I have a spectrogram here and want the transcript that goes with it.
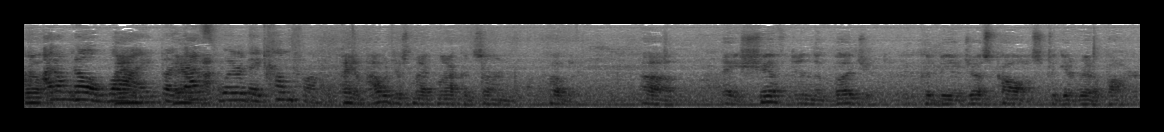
Well, I don't know why, Pam, but Pam, that's I- where they come from. Pam, I would just make my concern public. Uh, A shift in the budget could be a just cause to get rid of Potter.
